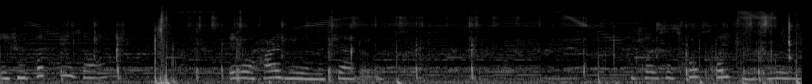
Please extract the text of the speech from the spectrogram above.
If you put these on, it'll hide you in the shadows. Because whole place is blue.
